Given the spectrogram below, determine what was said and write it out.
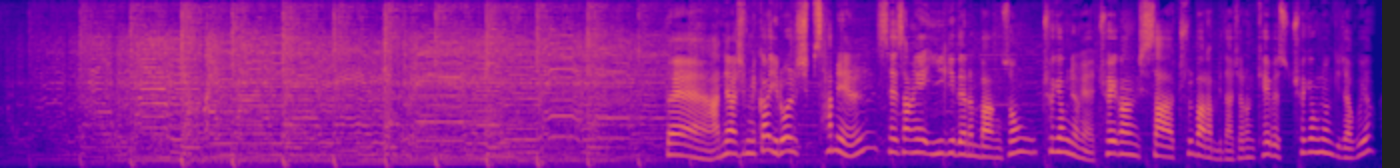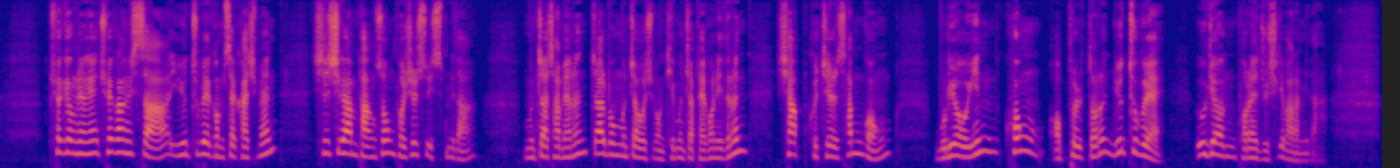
네, 안녕하십니까. 1월 13일 세상에 이익이 되는 방송 최경령의 최강시사 출발합니다. 저는 KBS 최경령 기자고요. 최경령의 최강시사 유튜브에 검색하시면 실시간 방송 보실 수 있습니다. 문자 참여는 짧은 문자 오시면 긴 문자 100원이 드는 샵 9730 무료인 콩 어플 또는 유튜브에 의견 보내주시기 바랍니다.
